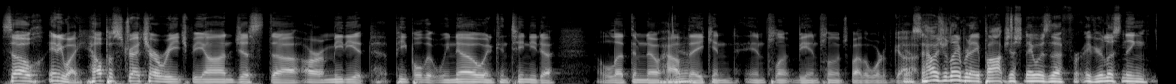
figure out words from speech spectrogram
So anyway, help us stretch our reach beyond just uh, our immediate people that we know, and continue to let them know how yeah. they can influ- be influenced by the Word of God. Yeah, so, how was your Labor Day, pops? Yesterday was the. If you're listening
